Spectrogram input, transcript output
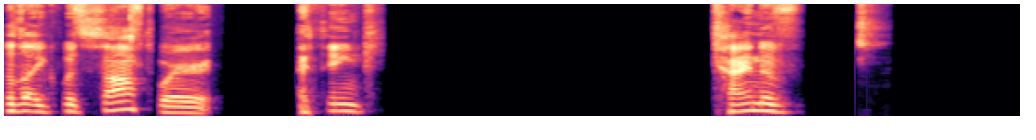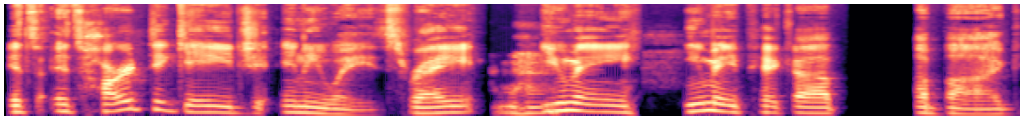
but like with software i think kind of it's it's hard to gauge anyways right? Mhm, you may you may pick up a bug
